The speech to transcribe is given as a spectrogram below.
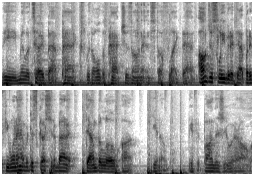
the military backpacks with all the patches on it and stuff like that. I'll just leave it at that. But if you want to have a discussion about it down below, uh, you know, if it bothers you at all,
